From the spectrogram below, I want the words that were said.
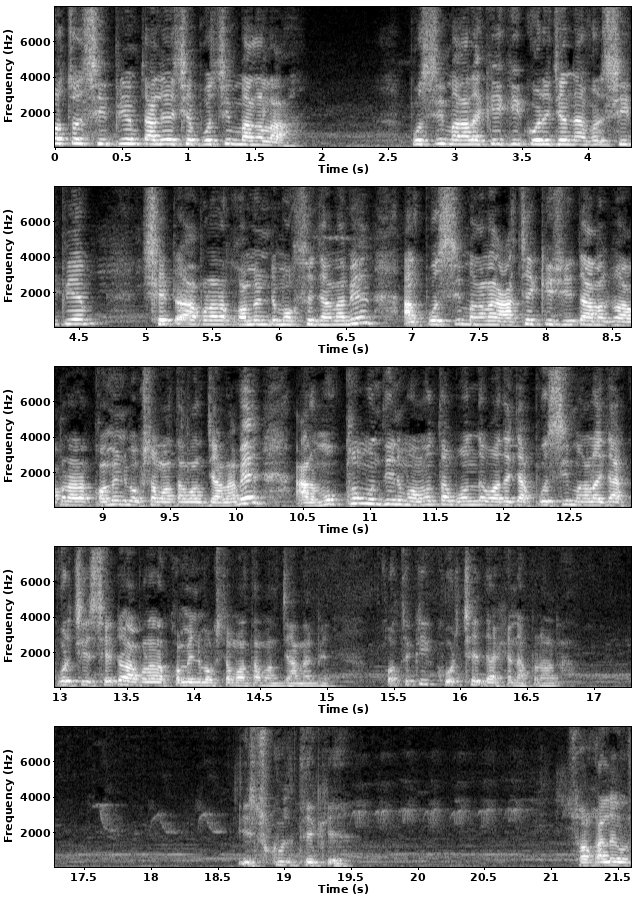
বছর সিপিএম চালিয়েছে পশ্চিমবাংলা পশ্চিমবাংলায় কী কী করেছে না করে সিপিএম, সেটা আপনারা কমেন্ট বক্সে জানাবেন। আর পশ্চিমবাংলায় আছে কি সেটা আমাকে আপনারা কমেন্ট বক্সে মতামত জানাবেন। আর মুখ্যমন্ত্রী মমতা বন্দ্যোপাধ্যায় যা পশ্চিমবাংলায় যা করছে, সেটাও আপনারা কমেন্ট বক্সে মতামত জানাবেন। কত কি করছে দেখেন আপনারা। স্কুল থেকে, সকালে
